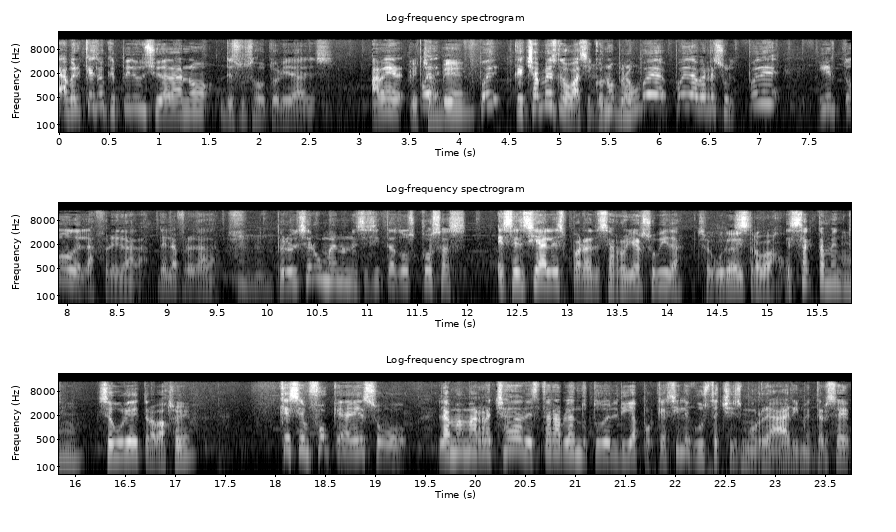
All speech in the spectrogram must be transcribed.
a ver, ¿qué es lo que pide un ciudadano de sus autoridades? A ver, que puede, que es lo básico, ¿no? Pero puede, puede haber resultados, puede ir todo de la fregada, de la fregada. Pero el ser humano necesita dos cosas esenciales para desarrollar su vida. Seguridad y trabajo. Exactamente, seguridad y trabajo. Sí. Que se enfoque a eso. La mamarrachada de estar hablando todo el día, porque así le gusta chismorrear y meterse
